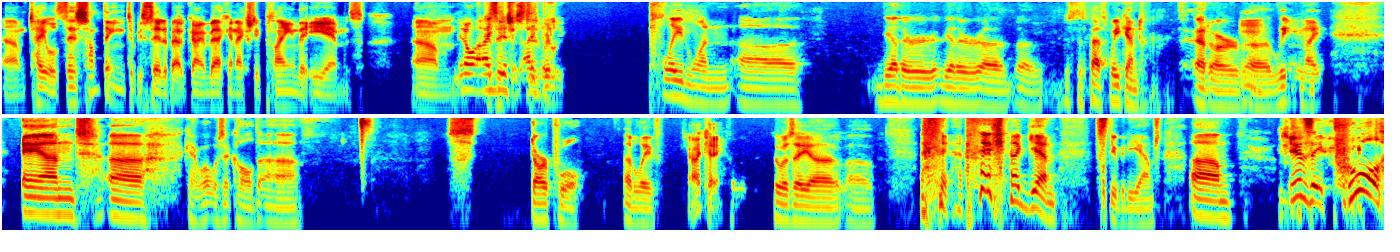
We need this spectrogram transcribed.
um, tables, there's something to be said about going back and actually playing the EMs. Um, You know, I it just- I is just- played one uh, the other the other uh, uh, just this past weekend at our Mm. uh, league night, and uh, okay, what was it called? Uh, Starpool, I believe. okay. There was a uh, uh, again stupid EMs. Um, it was a pool.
